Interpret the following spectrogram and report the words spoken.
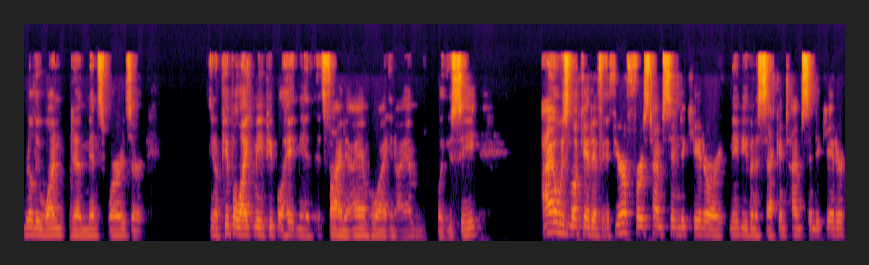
really one to mince words or, you know, people like me, people hate me. It's fine. I am who I, you know, I am what you see. I always look at if, if you're a first time syndicator or maybe even a second time syndicator,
